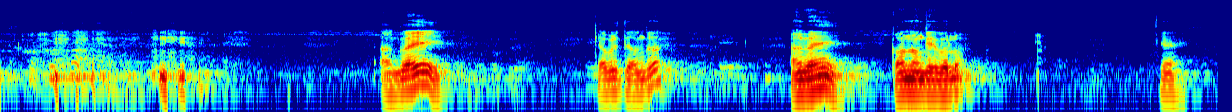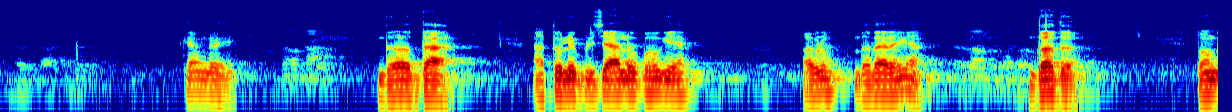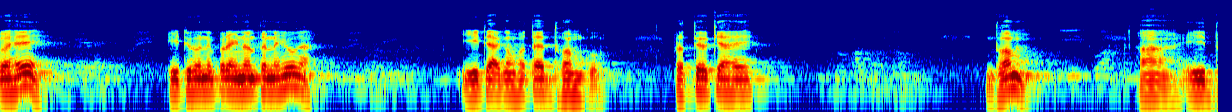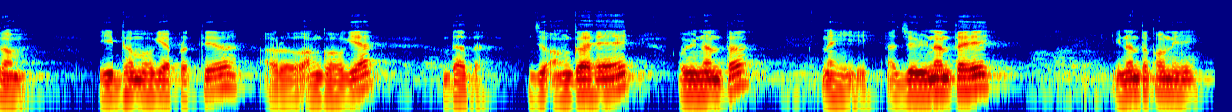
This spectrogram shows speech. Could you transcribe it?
अंग है? क्या बोलते अंग? अंग है? कौन अंग है बोलो? क्या है? क्या अंग है? द दा आतोले पीछे आलोप हो गया। और ददा रहेगा? दद तो अंग है ईट होने पर इनंत नहीं होगा? ईट आगम होता है ध्वम को। प्रत्यय क्या है? ध्वम? हाँ ई ध्वम ईध्वम हो गया प्रत्यय और अंग हो गया दद जो अंग है, वो इनंत नहीं है। और जो इनंत है इनंत कौन है?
